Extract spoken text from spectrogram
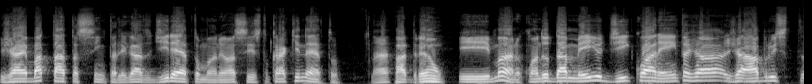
já é batata assim, tá ligado? Direto, mano. Eu assisto o Crack Neto. Né? Padrão. E, mano, quando dá meio-dia e 40, já, já abre o,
